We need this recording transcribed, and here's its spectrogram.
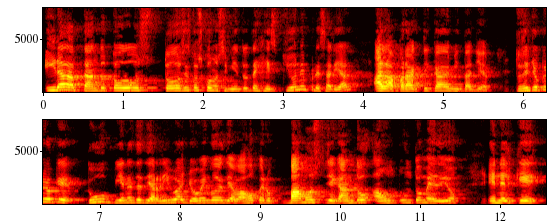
ir adaptando todos, todos estos conocimientos de gestión empresarial a la práctica de mi taller. Entonces yo creo que tú vienes desde arriba, yo vengo desde abajo, pero vamos llegando a un punto medio en el que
